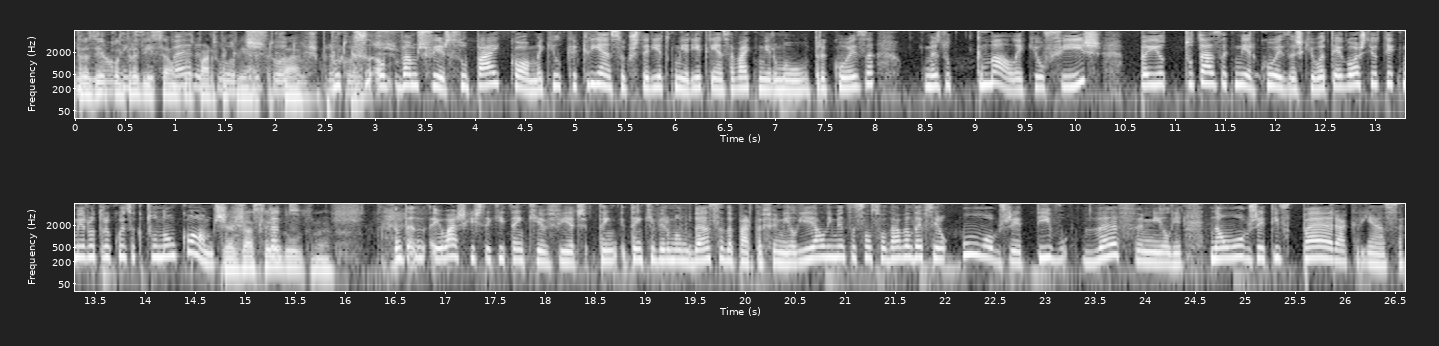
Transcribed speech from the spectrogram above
trazer não, contradição por parte todos, da criança. Claro. Todos, para porque se, vamos ver, se o pai come aquilo que a criança gostaria de comer e a criança criança vai comer uma outra coisa, mas o que mal é que eu fiz para eu, tu estás a comer coisas que eu até gosto e eu ter que comer outra coisa que tu não comes. Quer já ser adulto, não é? Então, eu acho que isto aqui tem que haver tem, tem que haver uma mudança da parte da família e a alimentação saudável deve ser um objetivo da família, não um objetivo para a criança.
